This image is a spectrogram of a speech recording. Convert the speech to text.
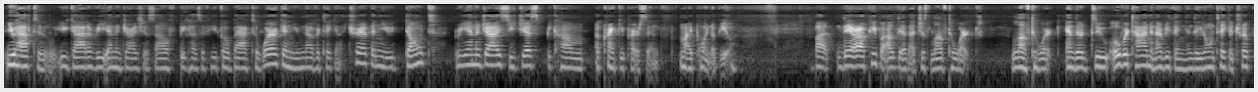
you have to. You gotta re energize yourself because if you go back to work and you've never taken a trip and you don't re energize, you just become a cranky person, my point of view. But there are people out there that just love to work, love to work, and they'll do overtime and everything, and they don't take a trip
